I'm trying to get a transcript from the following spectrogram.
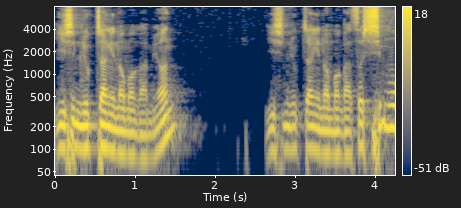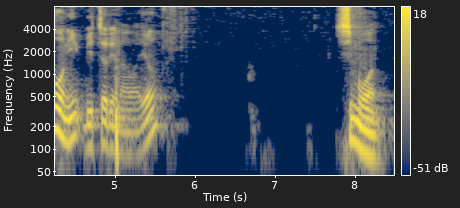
26장에 넘어가면 26장에 넘어가서 시므온이 몇 절에 나와요? 시므온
